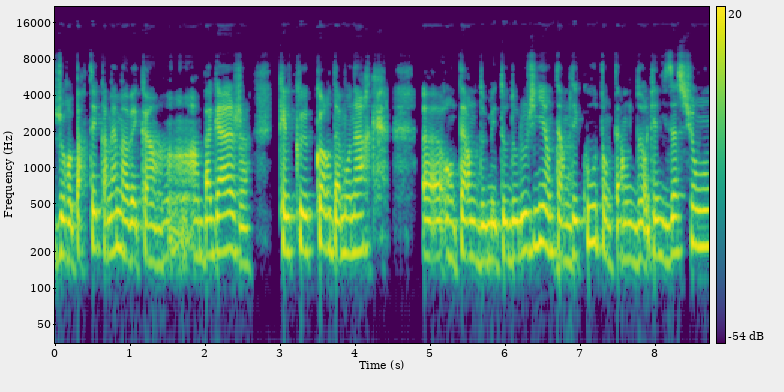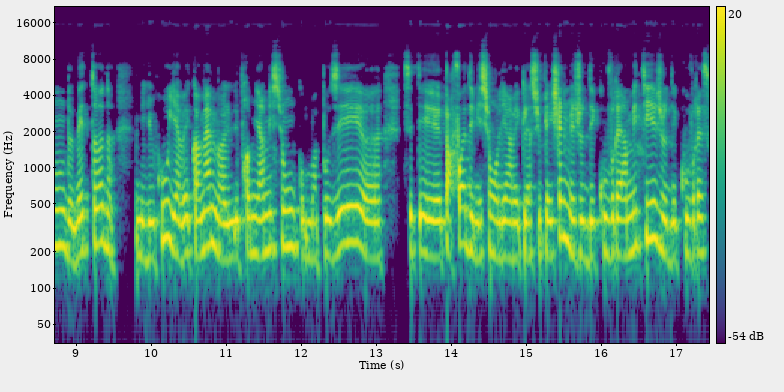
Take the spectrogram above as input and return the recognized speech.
je repartais quand même avec un, un bagage, quelques cordes à mon arc euh, en termes de méthodologie, en termes d'écoute, en termes d'organisation, de méthode. Mais du coup, il y avait quand même les premières missions qu'on m'a posées. Euh, c'était parfois des missions en lien avec la supply chain, mais je découvrais un métier, je découvrais ce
